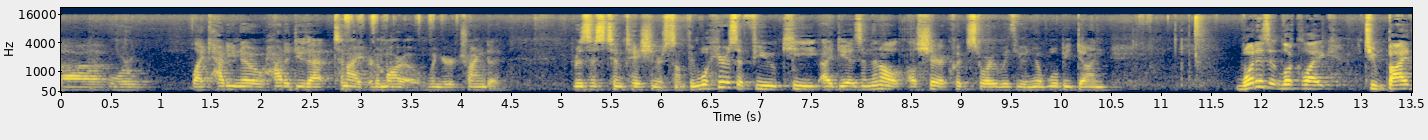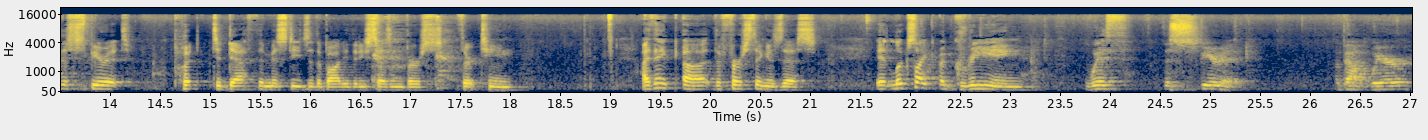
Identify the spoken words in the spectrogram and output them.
Uh, or, like, how do you know how to do that tonight or tomorrow when you're trying to resist temptation or something? Well, here's a few key ideas, and then I'll, I'll share a quick story with you, and we'll be done. What does it look like to, by the Spirit, put to death the misdeeds of the body that he says in verse 13? I think uh, the first thing is this it looks like agreeing with the Spirit about where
